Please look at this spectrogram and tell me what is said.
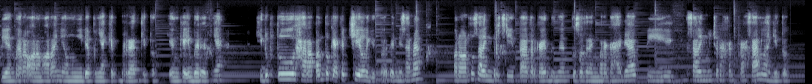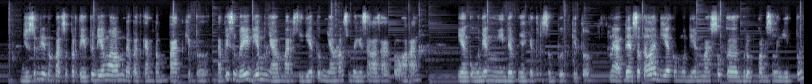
di antara orang-orang yang mengidap penyakit berat gitu. Yang kayak ibaratnya hidup tuh harapan tuh kayak kecil gitu. Dan di sana orang-orang tuh saling bercerita terkait dengan kesulitan yang mereka hadapi saling mencurahkan perasaan lah gitu justru di tempat seperti itu dia malah mendapatkan tempat gitu tapi sebenarnya dia menyamar sih dia tuh menyamar sebagai salah satu orang yang kemudian mengidap penyakit tersebut gitu. Nah, dan setelah dia kemudian masuk ke grup konseling itu,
